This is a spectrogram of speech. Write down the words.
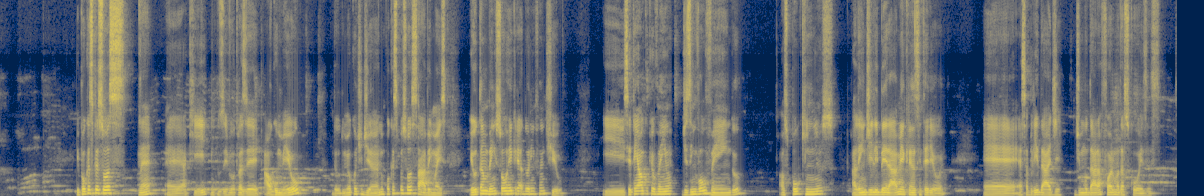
E poucas pessoas, né, é, aqui, inclusive vou trazer algo meu, do, do meu cotidiano, poucas pessoas sabem, mas eu também sou recreador infantil. E se tem algo que eu venho desenvolvendo aos pouquinhos, além de liberar minha criança interior, é essa habilidade de mudar a forma das coisas.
